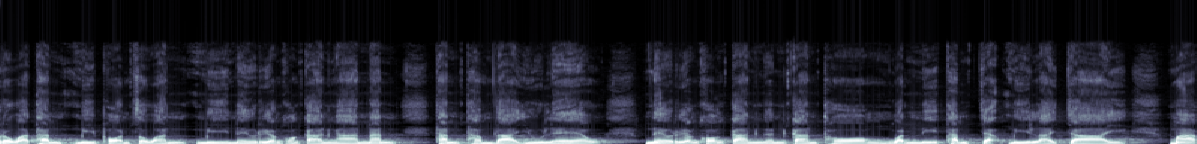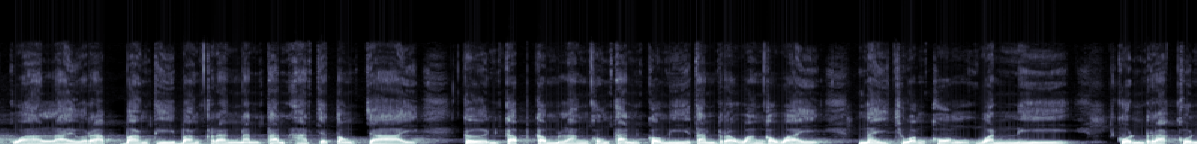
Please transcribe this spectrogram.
เพราะว่าท่านมีพรสวรรค์มีในเรื่องของการงานนั้น ท่านทำได้อยู่แล้ว ในเรื่องของการเงินการทอง วันนี้ท่านจะมีรายจ่าย มากกว่ารายรับบางทีบางครั้งนั้นท่านอาจจะต้องจ่าย เกินกับกำลังของท่านก็มีท่านระวังเขาไว้ ในช่วงของวันนี้คนรักคน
